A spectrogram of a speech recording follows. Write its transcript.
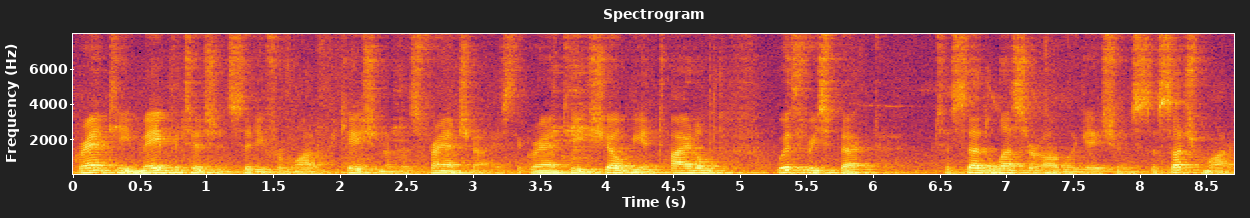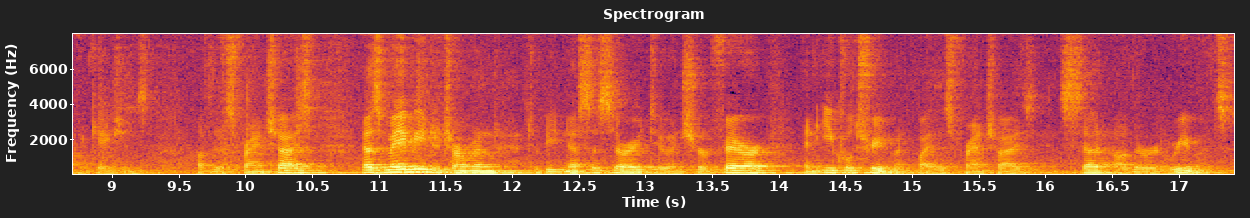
grantee may petition city for modification of this franchise. The grantee shall be entitled with respect to said lesser obligations to such modifications of this franchise as may be determined to be necessary to ensure fair and equal treatment by this franchise and said other agreements.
